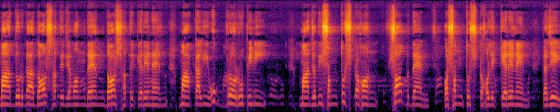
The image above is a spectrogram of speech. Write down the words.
মা দুর্গা দশ হাতে যেমন দেন, দশ হাতে কেড়ে নেন। মা কালী উগ্র রূপিণী। মা যদি সন্তুষ্ট হন, সব দেন। অসন্তুষ্ট হলে কেড়ে নেন। কাজেই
